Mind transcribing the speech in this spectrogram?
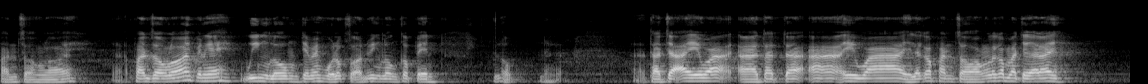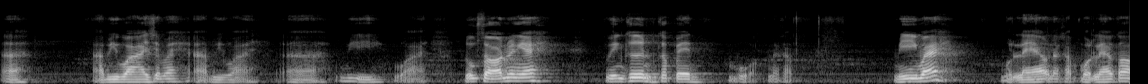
พันสองร้อยพันสองร้อยเป็นไง วิ่งลงใช่ไหมหัวลูกศรวิ่งลงก็เป็นลบนะครับถ้าจะ i y อ่าถ้าจะ r a y แล้วก็พันสองแล้วก็มาเจออะไรอ่า r b y ใช่ไหม r b y r b y ลูกศรเป็นไง วิ่งขึ้นก็เป็นบวกนะครับ มีอีกไหมหมดแล้วนะครับ หมดแล้วก็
